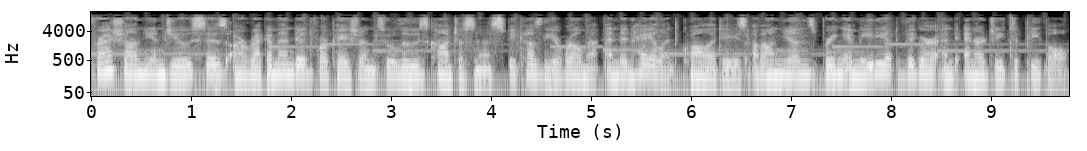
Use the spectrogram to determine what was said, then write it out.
Fresh onion juices are recommended for patients who lose consciousness because the aroma and inhalant qualities of onions bring immediate vigor and energy to people.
